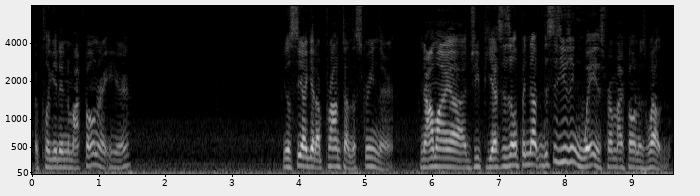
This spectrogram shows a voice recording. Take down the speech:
if I plug it into my phone right here, you'll see I get a prompt on the screen there. Now my uh, GPS is opened up. This is using Waze from my phone as well.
